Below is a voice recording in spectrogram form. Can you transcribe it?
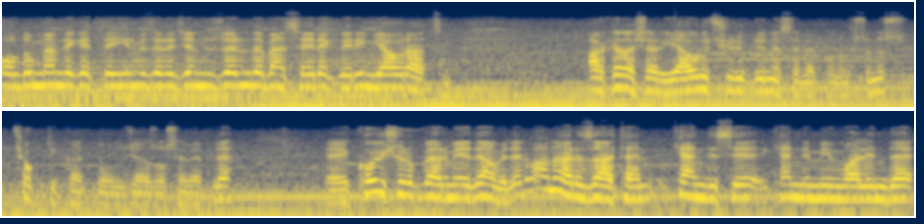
olduğum memlekette 20 derecenin üzerinde ben seyrek vereyim yavru atsın. Arkadaşlar yavru çürüklüğüne sebep olursunuz. Çok dikkatli olacağız o sebeple. E, koyu şurup vermeye devam edelim. Ana arı zaten kendisi kendi minvalinde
